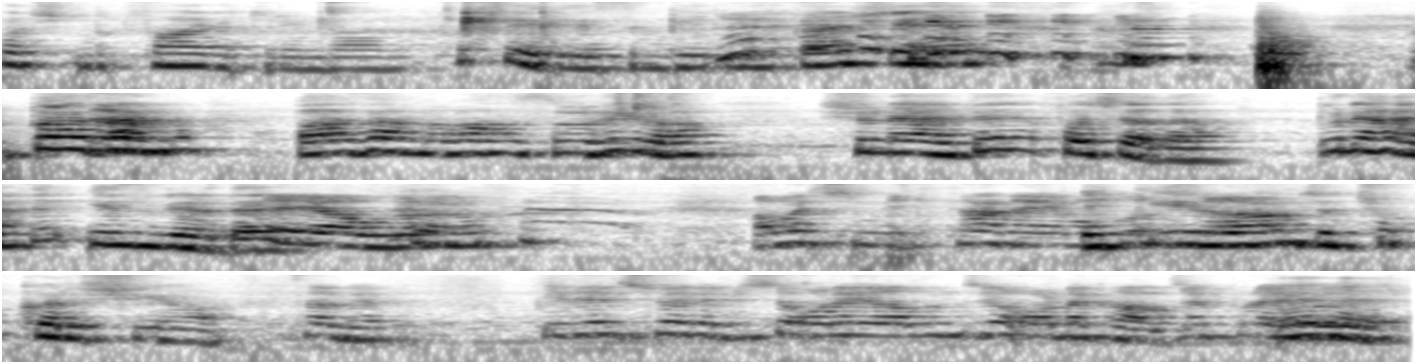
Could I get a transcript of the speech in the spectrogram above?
Faç mutfağa götüreyim bari. Çok şey diyesim geliyor her şeye. bazen bazen babam soruyor. Şu nerede? Foça'da. Bu nerede? İzmir'de. Ey Allah'ım. Ama şimdi iki tane ev İki ev olunca olunca çok karışıyor. tabii. Bir de şöyle bir şey oraya alınca orada kalacak. Buraya Evet.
